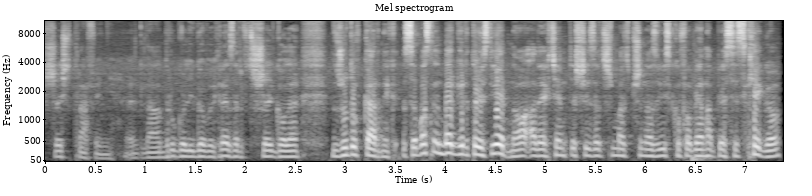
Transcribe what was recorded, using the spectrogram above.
6 trafień dla drugoligowych rezerw, 3 gole z rzutów karnych. Sebastian Berger to jest jedno, ale chciałem też się zatrzymać przy nazwisku Fabiana Piaseckiego,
